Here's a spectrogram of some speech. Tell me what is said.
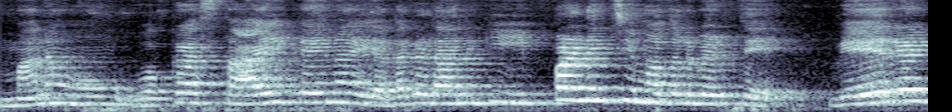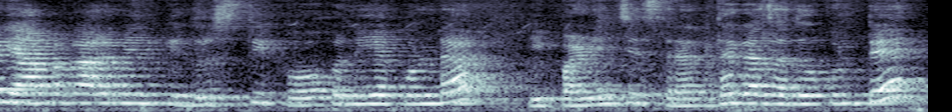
మనం ఒక స్థాయికైనా ఎదగడానికి ఇప్పటి నుంచి మొదలు పెడితే వేరే జ్ఞాపకాల మీదకి దృష్టి పోకనీయకుండా ఇప్పటి నుంచి శ్రద్ధగా చదువుకుంటే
